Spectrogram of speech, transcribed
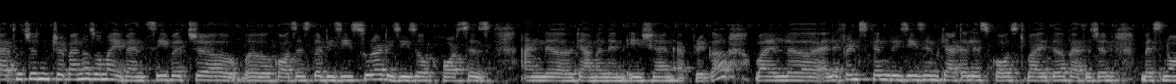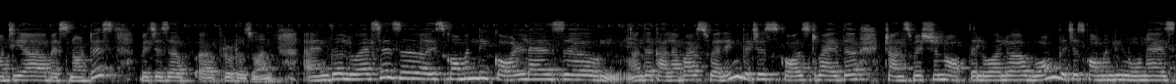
pathogen Trypanosoma evansi, which uh, uh, causes the disease Surra disease of horses and uh, camel in Asia and Africa, while elephant skin disease in cattle is caused by the pathogen Besnoitia besnoiti, which is a, protozoan. And the loasis is commonly called as um, the calabar swelling, which is caused by the transmission of the Loa Loa worm, which is commonly known as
